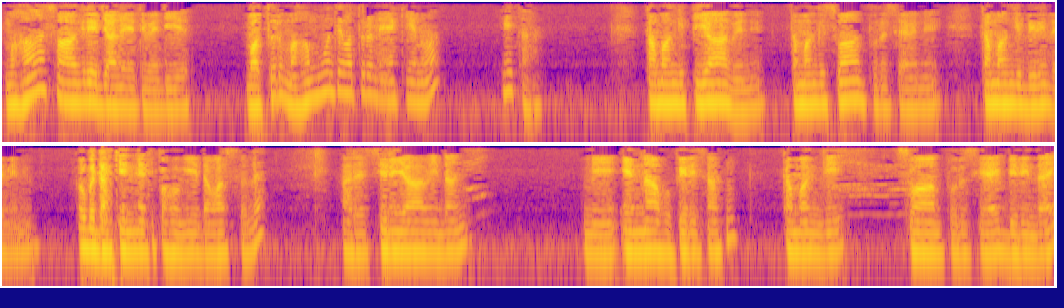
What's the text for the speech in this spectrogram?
මහා සාගරයේ ජලයට වැඩිය වතුර මහ මුහුදේ වතුර නෑ කියනවා ඒ තරම්. තමන්ගේ පියා වෙන්නේ, තමන්ගේ ස්වාම පුරුෂයා වෙන්නේ, තමන්ගේ බිරිඳ වෙන්නේ. ඔබ දකින්නේ නැති පහුගිය දවස්වල අර සිරියාවේ ඉඳන් මේ එන්නාහු පිරිසක් තමන්ගේ ස්වාම පුරුෂයයි බිරිඳයි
